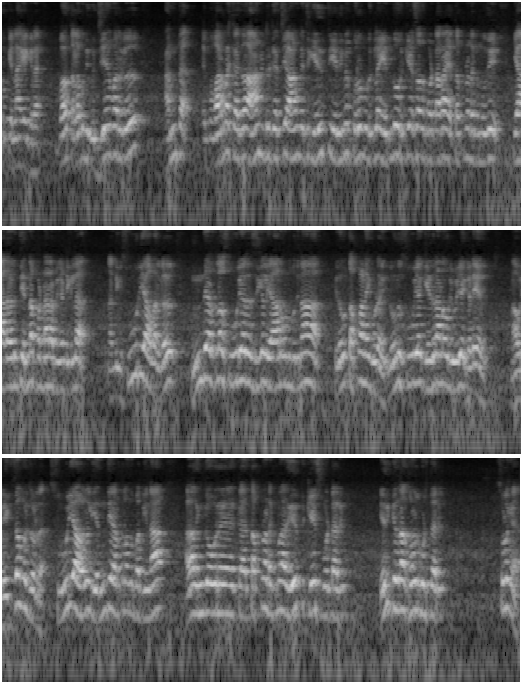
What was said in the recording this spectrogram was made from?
ஓகே நான் கேட்கிறேன். இப்போ தளபதி விஜய் அவர்கள் அந்த இப்ப வர்ற கட்சி ஆண்டு கட்சி ஆளுங்கட்சிக்கு எதிர்த்து எதுவுமே குரல் கொடுக்கல. எந்த ஒரு கேஸாவது போட்டாரா? தப்பு நடக்கும்போது யார் அதை எடுத்து என்ன பண்ணாரு அப்படின்னு கேட்டீங்களா? அன்றைக்கி சூர்யா அவர்கள் இந்த இடத்துல சூர்யா ரசிகள் யாரும் வந்து பாத்தீங்கன்னா இது வந்து தப்பா கூடாது இது வந்து சூர்யாக்கு எதிரான ஒரு வீடியோ கிடையாது. நான் ஒரு எக்ஸாம்பிள் சொல்கிறேன் சூர்யா அவர்கள் எந்த இடத்துல வந்து பார்த்தீங்கன்னா அதாவது இங்கே ஒரு க- தப்பு நடக்கும்போது அதை எதிர்த்து கேஸ் போட்டார். எதுக்கு எதிராக குரல் கொடுத்தாரு? சொல்லுங்கள்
